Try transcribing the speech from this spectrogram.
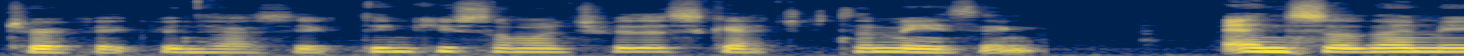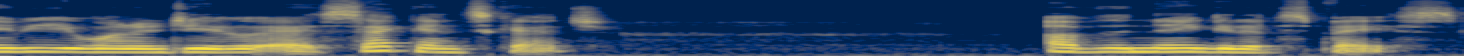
Terrific, fantastic. Thank you so much for the sketch. It's amazing. And so then maybe you want to do a second sketch of the negative space.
